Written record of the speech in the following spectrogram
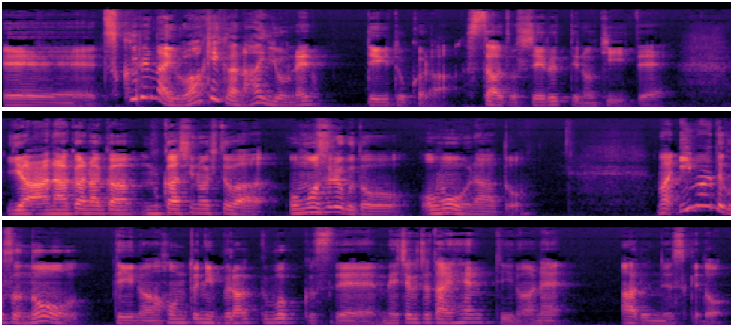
えー、作れないわけがないよねっていうとこからスタートしているっていうのを聞いて、いやーなかなか昔の人は面白いことを思うなと。まあ今でこそ脳っていうのは本当にブラックボックスでめちゃくちゃ大変っていうのはね、あるんですけど、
